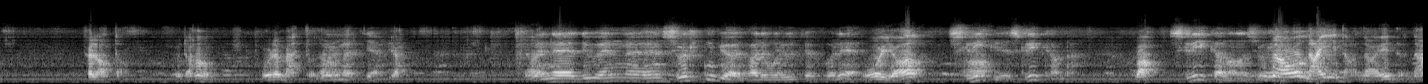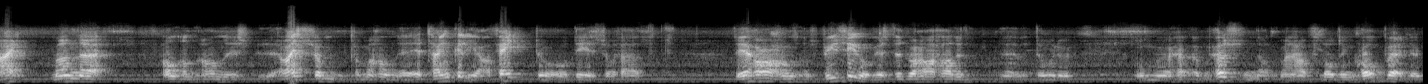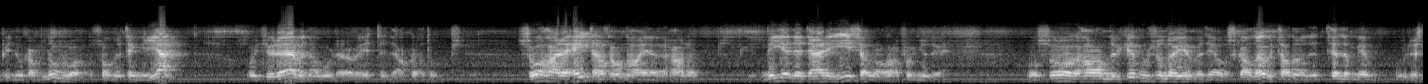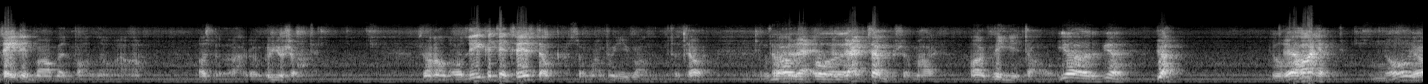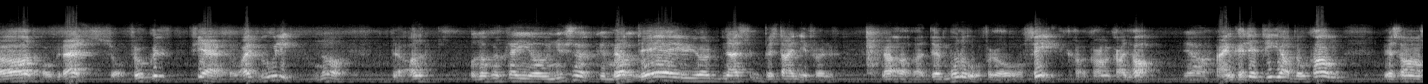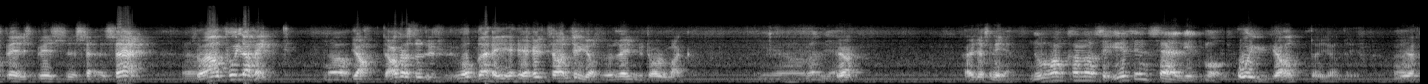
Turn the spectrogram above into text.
forlatt han. Og da har han vært mett. Og da har han, ja. ja. Ja. Men eh, du, en, en sulten bjørn hadde vært ute på det. Å ja. Skriker skrik han da? Hva? Skrik han han er sulten? No, nei da, nei, nei. Men eh, han, han, han, alt som, som han er tenkelig av fett og det så helst, det har han spiser jo hvis det var, hadde eh, om, høsten at man har flådd en kobbe eller blir noe blod og sånne ting igjen, og ikke reven har vært der og spist det akkurat opp. Så har det hett at han har, har det der i isen han har funnet det. Og så har han ikke vært så nøye med det å skalle ut. Han hadde til og med vært stein i maven på han. Og, ja, altså, har undersøkt. Så han, og like til tre stykker som han får i vann Det Ta, ta rekktømmer re- som har, har gniet av. Ja, ja. Ja, det har hendt. No, Ja, da, og gress og fuglefjær og alt mulig. No. Ja, da. Og dere pleier å undersøke ja det gjør nesten bestandig for ja, Det er moro for å se hva, han kan ha. Ja. Enkelte tider da kan hvis han spiser, spiser ja. så er han full av fett. Ja, det er akkurat som du ei helt sanntida, så renner det meg. Ja, vel, ja. Ja. Eller sne. Nå, han kan altså ut en særlig mål? Å. Oi, ja, det ja, det. Ja.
